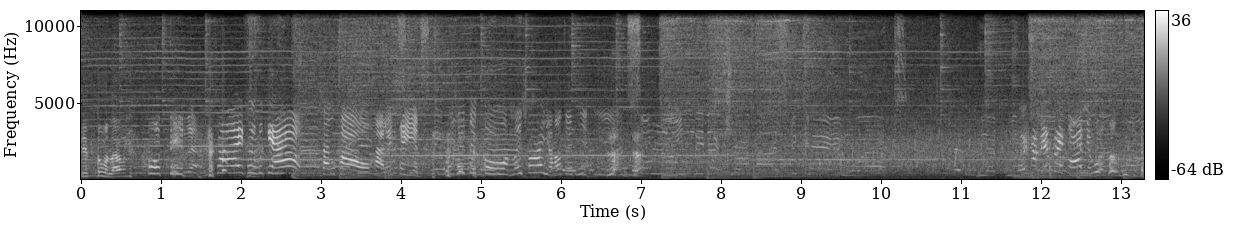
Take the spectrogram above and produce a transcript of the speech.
ติดตูดแล้วโคตรติดอะไม่ใช่คือเมื่อกี้ชันเข่าขาเลยติดไม่ใช่ติดตูดไม่ใช่อย่าเข้าใจผิดดิเฮ้ยทำเอฟไปก่อนอย่าเพิ่ง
